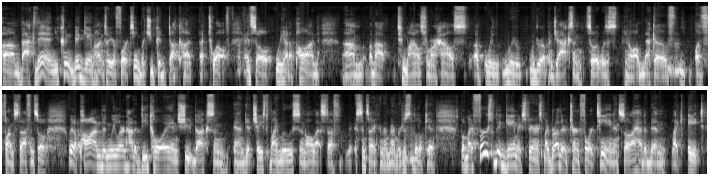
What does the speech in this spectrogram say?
um, back then, you couldn't big game hunt until you're 14, but you could duck hunt at 12. Okay. And so we had a pond um, about two miles from our house. Uh, we we we grew up in Jackson, so it was you know a mecca of of fun stuff. And so we had a pond, and we learned how to decoy and shoot ducks and and get chased by moose and all that stuff since I can remember, just a little kid. But my first big game experience, my brother turned 14, and so I had to have been like eight.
